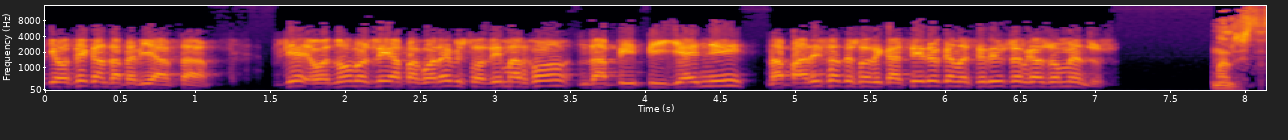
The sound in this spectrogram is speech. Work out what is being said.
δικαιωθήκαν τα παιδιά αυτά. Ο νόμος λέει απαγορεύεις στον Δήμαρχο να πηγαίνει να παρίσταται στο δικαστήριο και να στηρίζει τους εργαζομένους. Μάλιστα.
